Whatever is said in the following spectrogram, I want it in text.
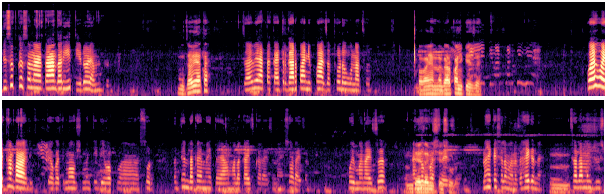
दिसत कसं नाही आता अंधार येते डोळ्यामधून. मग जाऊया आता. जाऊया आता काय तर गार पाणी पाजा थोडं उन्हाचं. बघा यांना गार पाणी प्यायचं आहे होय होय थांबा आली तेव्हा ती मावशी म्हणते देवा सोड. पण त्यांना काय माहीत आहे आम्हाला काहीच करायचं नाही सोडायचं नाही. होय म्हणायचं नाही कशाला म्हणायचं आहे का नाही. चला मग ज्यूस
